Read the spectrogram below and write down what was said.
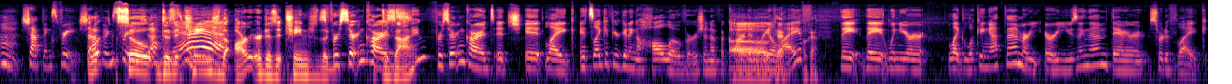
mm, shopping's free, What- shopping's free. so shopping's does it. Yeah. change the art or does it change the for certain cards design? for certain cards it it like it's like if you're getting a hollow version of a card Oh, in real okay, life okay. they they when you're like looking at them or, or using them, they're sort of like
